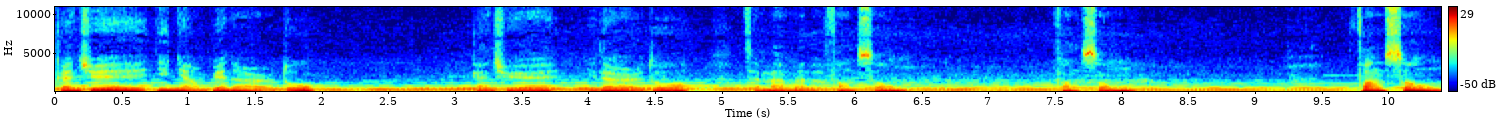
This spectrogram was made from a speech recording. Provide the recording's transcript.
感觉你两边的耳朵，感觉你的耳朵在慢慢的放松，放松了。放松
